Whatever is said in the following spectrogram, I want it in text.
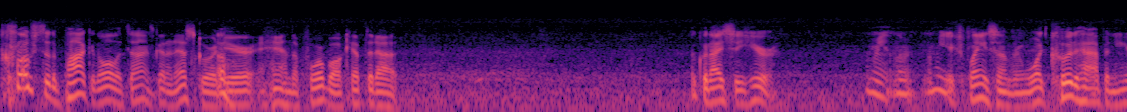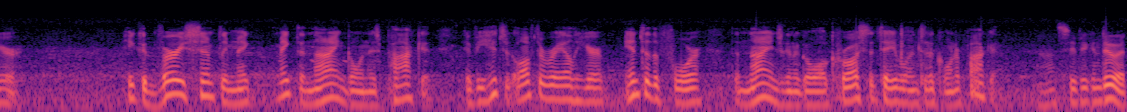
close to the pocket all the time. He's got an escort Oh. here, and the four ball kept it out. Look what I see here. Let me, let me let me explain something. What could happen here? He could very simply make make the nine go in his pocket. If he hits it off the rail here into the four, the nine's going to go all across the table into the corner pocket. Let's see if he can do it.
